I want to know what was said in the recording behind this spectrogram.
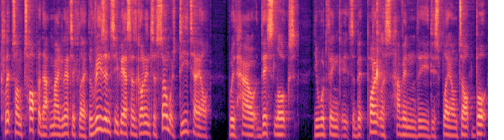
clips on top of that magnetically. The reason CPS has gone into so much detail with how this looks, you would think it's a bit pointless having the display on top, but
